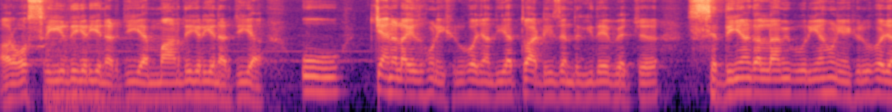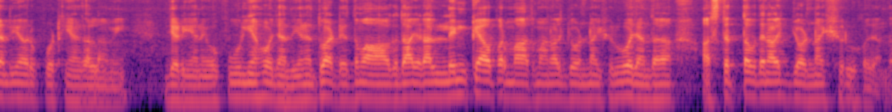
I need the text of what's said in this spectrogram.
ਔਰ ਉਹ ਸਰੀਰ ਦੀ ਜਿਹੜੀ એનર્ਜੀ ਹੈ, ਮਨ ਦੀ ਜਿਹੜੀ એનર્ਜੀ ਆ, ਉਹ ਚੈਨਲਾਈਜ਼ ਹੋਣੀ ਸ਼ੁਰੂ ਹੋ ਜਾਂਦੀ ਆ। ਤੁਹਾਡੀ ਜ਼ਿੰਦਗੀ ਦੇ ਵਿੱਚ ਸਿੱਧੀਆਂ ਗੱਲਾਂ ਵੀ ਪੂਰੀਆਂ ਹੋਣੀਆਂ ਸ਼ੁਰੂ ਹੋ ਜਾਂਦੀਆਂ ਔਰ ਪੁੱਠੀਆਂ ਗੱਲਾਂ ਵੀ ਜਿਹੜੀਆਂ ਨੇ ਉਹ ਪੂਰੀਆਂ ਹੋ ਜਾਂਦੀਆਂ ਨੇ। ਤੁਹਾਡੇ ਦਿਮਾਗ ਦਾ ਜਿਹੜਾ ਲਿੰਕ ਹੈ ਉਹ ਪਰਮਾਤਮਾ ਨਾਲ ਜੁੜਨਾ ਸ਼ੁਰੂ ਹੋ ਜਾਂਦਾ, ਅਸਤਿਤਵ ਦੇ ਨਾਲ ਜੁੜਨਾ ਸ਼ੁਰੂ ਹੋ ਜਾਂਦਾ।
